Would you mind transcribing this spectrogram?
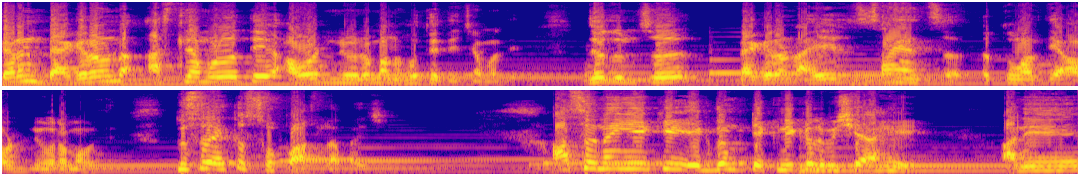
कारण बॅकग्राऊंड असल्यामुळे ते आवड निर्माण होते त्याच्यामध्ये. जर तुमचं बॅकग्राऊंड आहे सायन्सचं तर तुम्हाला ती आवड निर्माण होते. दुसरं आहे तो सोपा असला पाहिजे. असं नाहीये की एकदम टेक्निकल विषय आहे आणि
